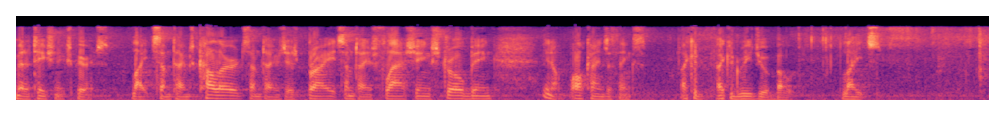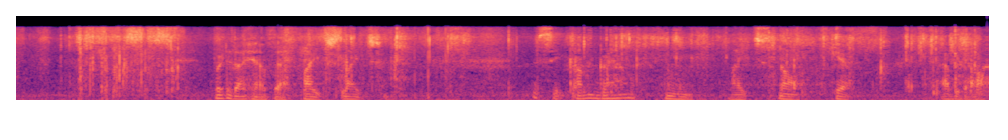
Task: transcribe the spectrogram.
meditation experience. Light sometimes colored, sometimes just bright, sometimes flashing, strobing, you know, all kinds of things. I could I could read you about lights. Where did I have that? Lights, lights. Let's see, common ground? Hmm. Lights. No, here. Abhidhamma.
